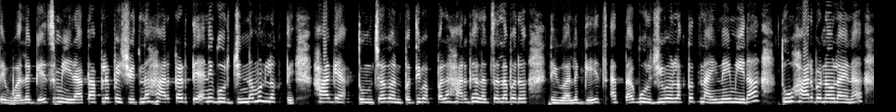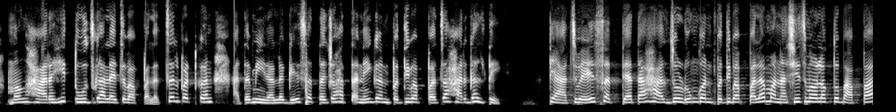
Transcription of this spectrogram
तेव्हा लगेच मीरा आता आपल्या पिशवीतनं हार काढते आणि गुरुजींना म्हणू लागते हा घ्या तुमच्या गणपती बाप्पाला हार घाला चला बरं. तेव्हा लगेच आता गुरुजी म्हणू लागतात. नाही नाही मीरा तू हार बनवलाय ना मग हारही तूच घालायचं बाप्पाला. चल पटकन. आता मीरा लगेच स्वतःच्या हाताने गणपती बाप्पाचा हार घालते. त्याच वेळेस सत्याता हात जोडून गणपती बाप्पाला मनाशीच म्हणू लागतो बाप्पा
